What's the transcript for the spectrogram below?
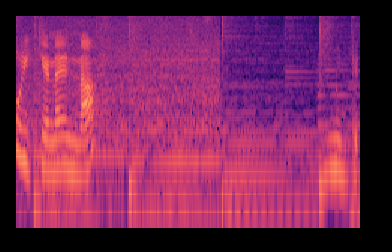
ഒഴിക്കണ എണ്ണ. മിനിറ്റ്.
